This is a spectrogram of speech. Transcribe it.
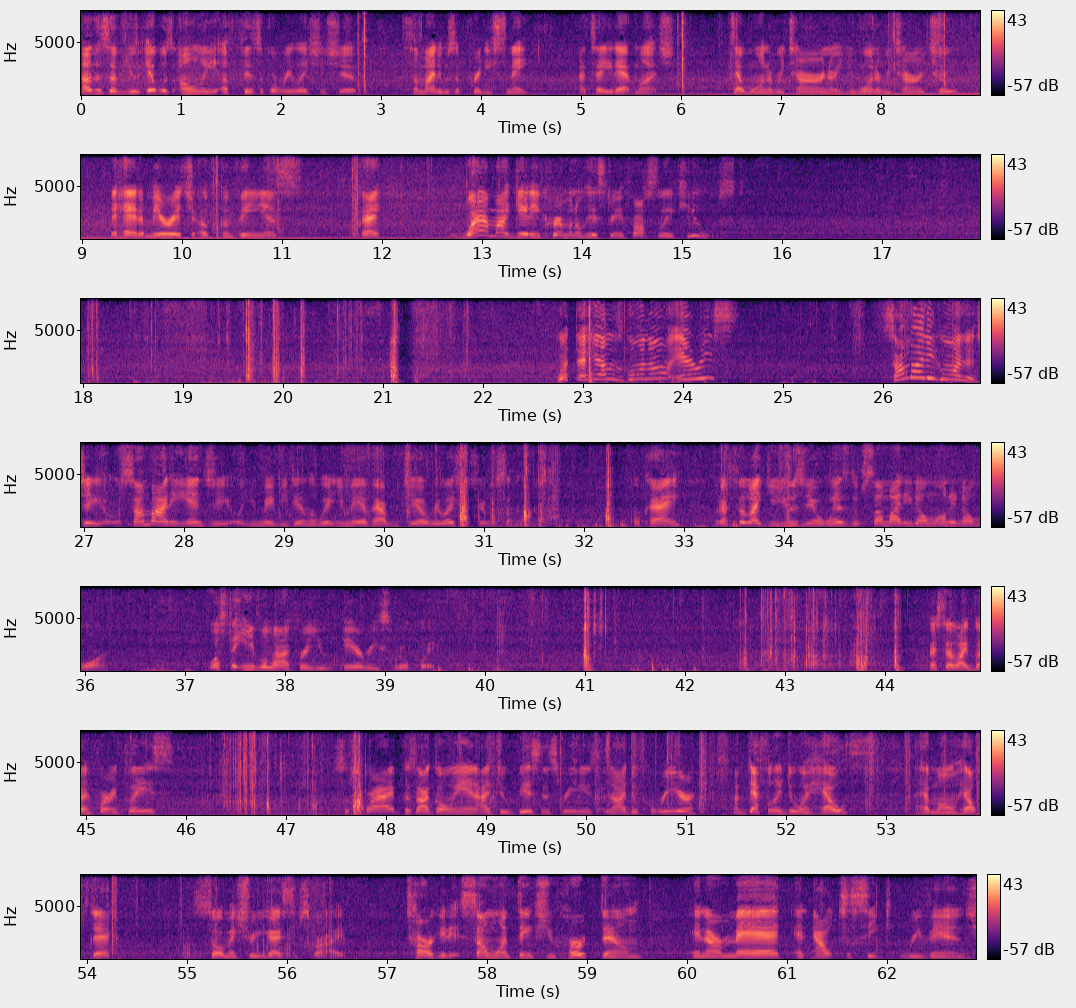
Others of you, it was only a physical relationship. Somebody was a pretty snake. I tell you that much. That want to return or you want to return to. That had a marriage of convenience. Okay. Why am I getting criminal history and falsely accused? What the hell is going on, Aries? Somebody going to jail. Somebody in jail you may be dealing with. You may have had a jail relationship with someone. Okay? But I feel like you're using your wisdom. Somebody don't want it no more. What's the evil eye for you, Aries, real quick? Press that like button for me, please. Subscribe, because I go in, I do business readings, and I do career. I'm definitely doing health. I have my own health deck. So make sure you guys subscribe. Targeted. Someone thinks you hurt them and are mad and out to seek revenge.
